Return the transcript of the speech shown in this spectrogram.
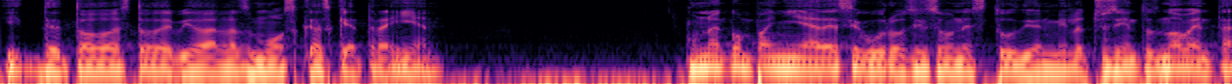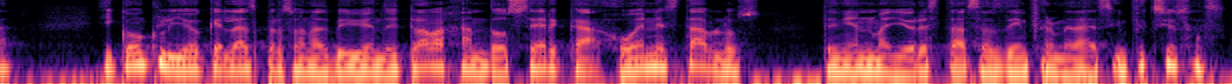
y de todo esto debido a las moscas que atraían. Una compañía de seguros hizo un estudio en 1890 y concluyó que las personas viviendo y trabajando cerca o en establos tenían mayores tasas de enfermedades infecciosas.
